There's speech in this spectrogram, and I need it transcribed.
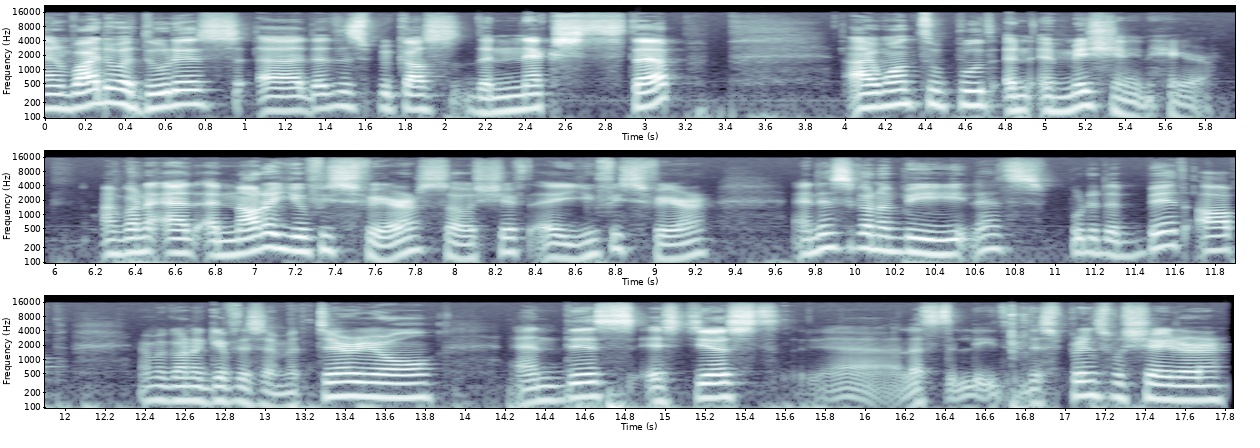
and why do I do this? Uh, that is because the next step I want to put an emission in here. I'm gonna add another UV sphere so shift a UV sphere. And this is gonna be let's put it a bit up and we're gonna give this a material. And this is just uh, let's delete this principled shader.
